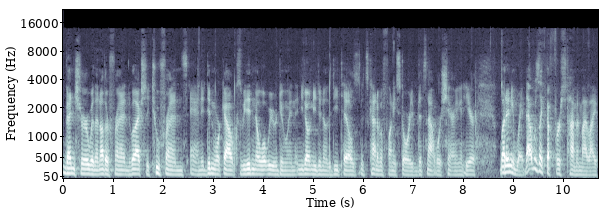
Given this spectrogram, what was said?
venture with another friend, well actually two friends, and it didn't work out because we didn't know what we were doing, and you don't need to know the details. It's kind of a funny story, but it's not worth sharing it here. But anyway, that was like the first time in my life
